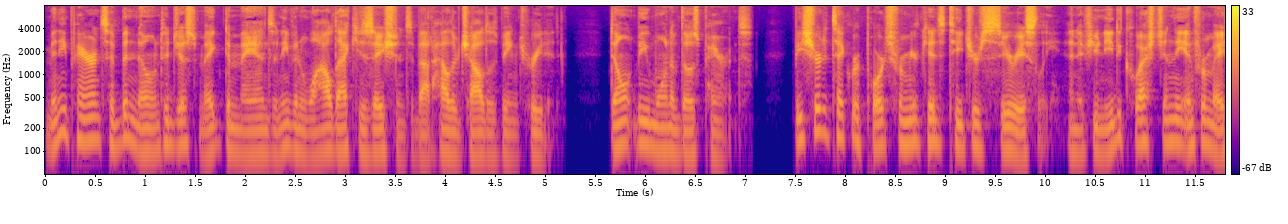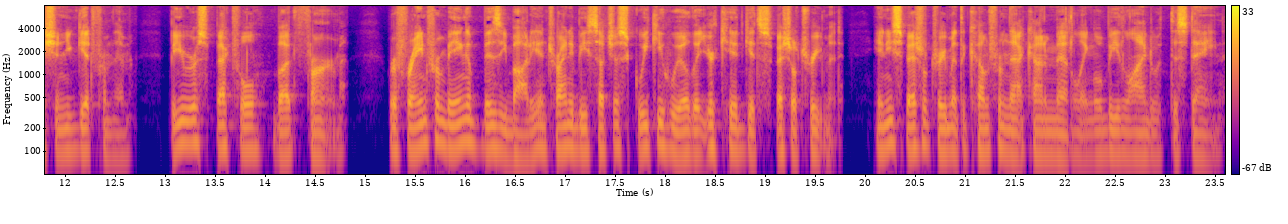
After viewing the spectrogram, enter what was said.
Many parents have been known to just make demands and even wild accusations about how their child is being treated. Don't be one of those parents. Be sure to take reports from your kids' teachers seriously, and if you need to question the information you get from them, be respectful but firm. Refrain from being a busybody and trying to be such a squeaky wheel that your kid gets special treatment. Any special treatment that comes from that kind of meddling will be lined with disdain.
